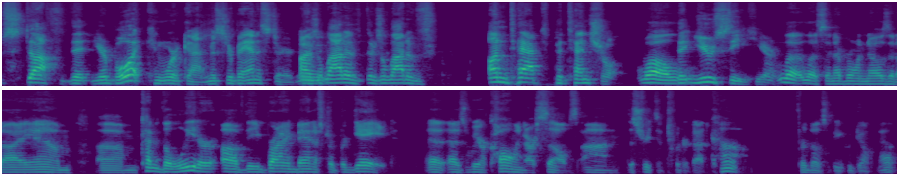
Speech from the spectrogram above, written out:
stuff that your boy can work on, Mr. Bannister. There's I'm- a lot of there's a lot of untapped potential well, that you see here. li- listen, everyone knows that I am um, kind of the leader of the Brian Bannister Brigade, as we are calling ourselves on the streets of twitter.com. For those of you who don't know,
